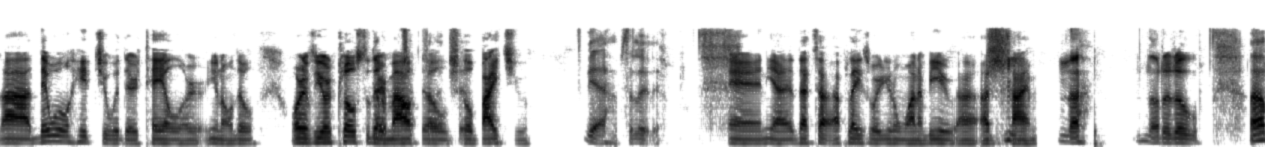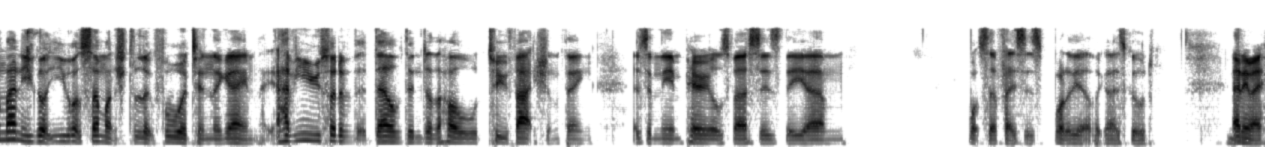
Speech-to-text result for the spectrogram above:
uh, they will hit you with their tail or you know they'll or if you're close to their watch mouth, out for that they'll they'll bite you. Yeah, absolutely. And yeah, that's a, a place where you don't want to be uh, at the time. No, not at all. Oh man, you got you got so much to look forward to in the game. Have you sort of delved into the whole two faction thing, as in the Imperials versus the um, what's their faces? What are the other guys called? Anyway,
